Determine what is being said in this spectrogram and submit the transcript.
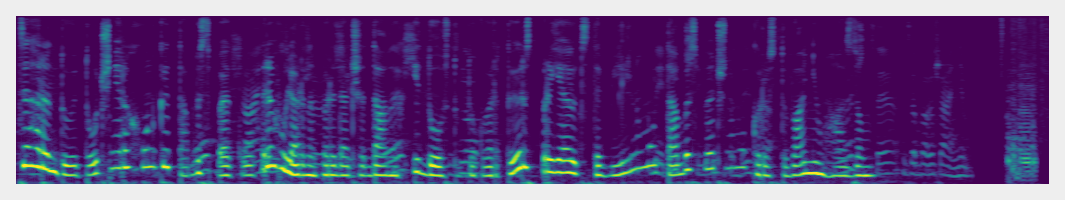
Це гарантує точні рахунки та безпеку. Регулярна передача даних і доступ до квартир сприяють стабільному та безпечному користуванню газом. you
